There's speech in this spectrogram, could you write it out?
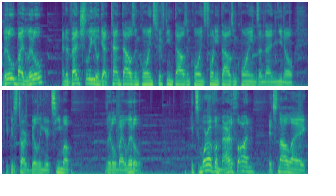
little by little and eventually you'll get 10,000 coins, 15,000 coins, 20,000 coins, and then, you know, you can start building your team up little by little. It's more of a marathon. It's not like,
